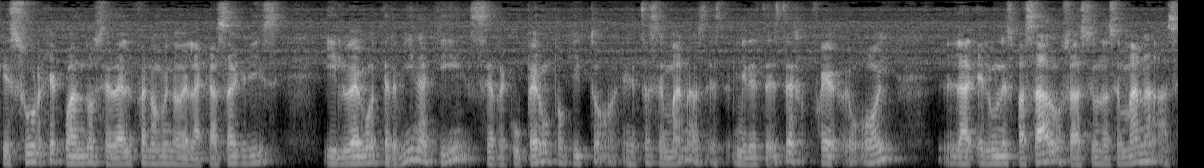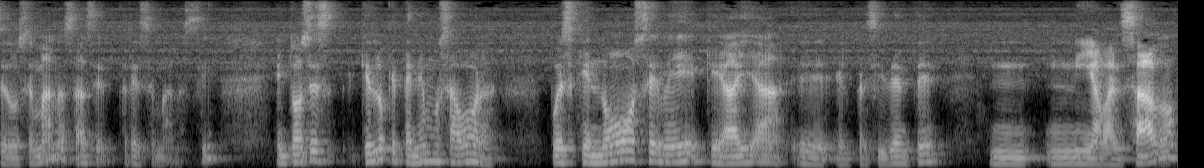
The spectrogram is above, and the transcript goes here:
que surge cuando se da el fenómeno de la casa gris y luego termina aquí, se recupera un poquito en estas semanas. Este, mire, este, este fue hoy, el lunes pasado, o sea, hace una semana, hace dos semanas, hace tres semanas, ¿sí? Entonces, ¿qué es lo que tenemos ahora? Pues que no se ve que haya eh, el presidente ni avanzado,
